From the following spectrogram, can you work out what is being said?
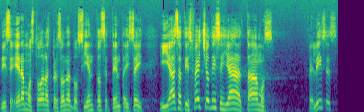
Dice, éramos todas las personas 276. Y ya satisfechos, dice, ya estábamos felices.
